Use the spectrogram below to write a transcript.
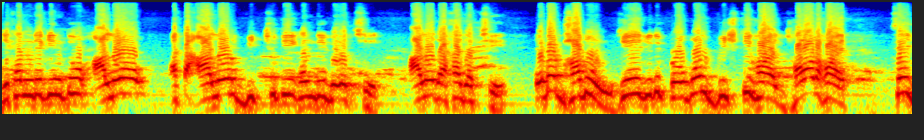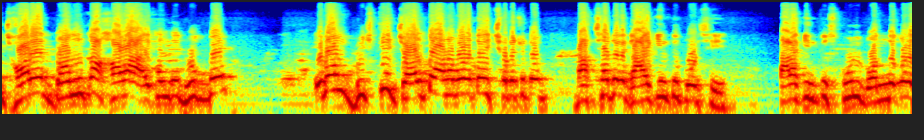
যেখান দিয়ে কিন্তু আলো, একটা আলোর বিচ্ছুতি এখান দিয়ে বেরোচ্ছে, আলো দেখা যাচ্ছে। এবার ভাবুন, যে যদি প্রবল বৃষ্টি হয়, ঝড় হয়, সেই ঝড়ের দমকা হাওয়া এখান দিয়ে ঢুকবে এবং বৃষ্টির জল তো অনবরত এই ছোট ছোট বাচ্চাদের গায়ে কিন্তু পড়ছে। তারা কিন্তু স্কুল বন্ধ করে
